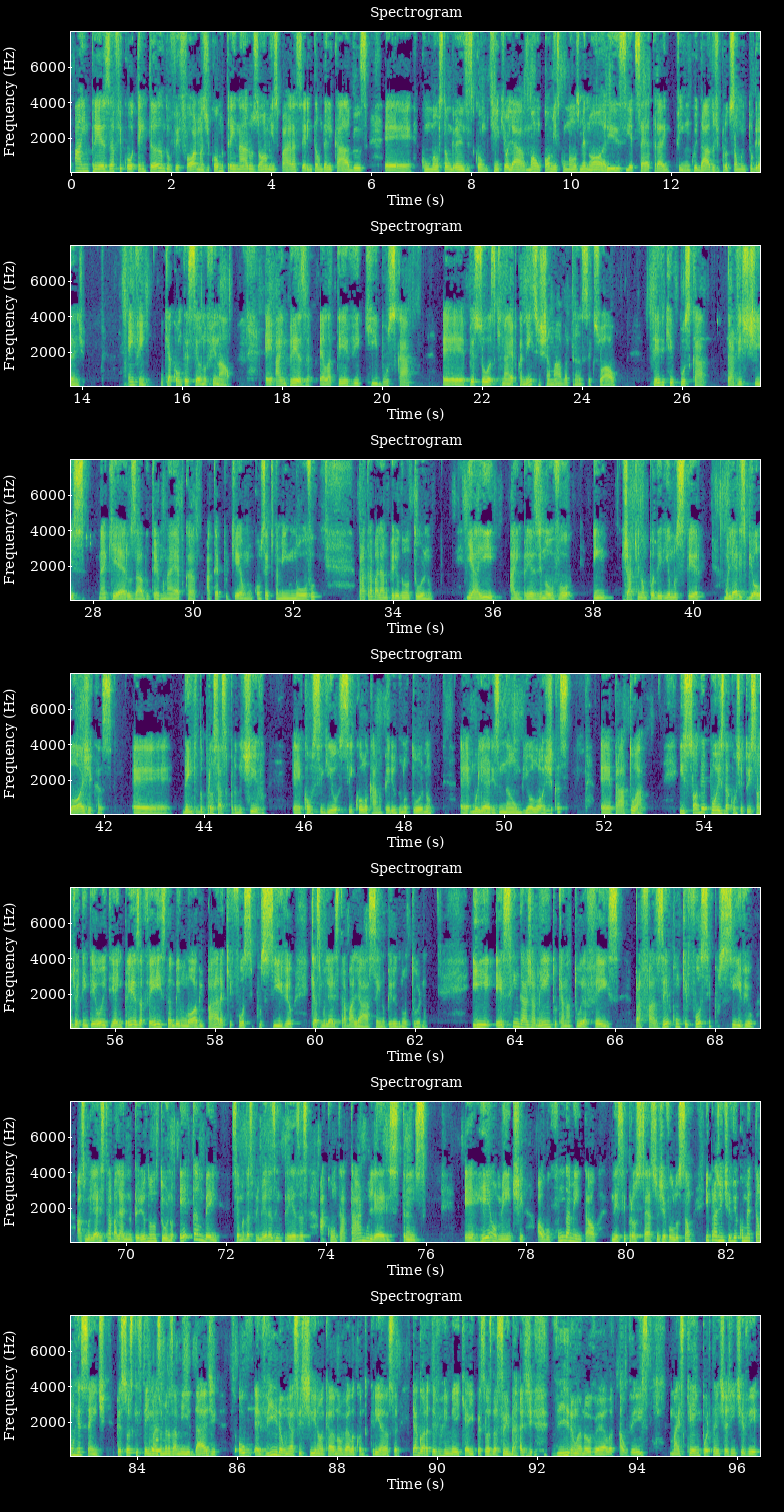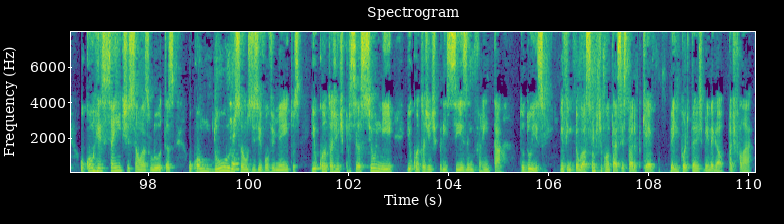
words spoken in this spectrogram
a empresa ficou tentando ver formas de como treinar os homens para serem tão delicados, é, com mãos tão grandes, como tinha que olhar mão, homens com mãos menores e etc. Enfim, um cuidado de produção muito grande. Enfim, o que aconteceu no final? É, a empresa ela teve que buscar é, pessoas que na época nem se chamava transexual, teve que buscar travestis, né, que era usado o termo na época, até porque é um conceito também novo, para trabalhar no período noturno. E aí a empresa inovou em, já que não poderíamos ter mulheres biológicas é, dentro do processo produtivo, é, conseguiu se colocar no período noturno é, mulheres não biológicas é, para atuar. E só depois da Constituição de 88, e a empresa fez também um lobby para que fosse possível que as mulheres trabalhassem no período noturno. E esse engajamento que a Natura fez para fazer com que fosse possível as mulheres trabalharem no período noturno e também ser uma das primeiras empresas a contratar mulheres trans é realmente algo fundamental nesse processo de evolução e para a gente ver como é tão recente. Pessoas que têm mais ou menos a minha idade ou é, viram e assistiram aquela novela quando criança e agora teve o um remake aí, pessoas da sua idade viram a novela, talvez, mas que é importante a gente ver o quão recentes são as lutas, o quão duros são os desenvolvimentos e o quanto a gente precisa se unir e o quanto a gente precisa enfrentar tudo isso. Enfim, eu gosto sempre de contar essa história porque é bem importante, bem legal. Pode falar.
